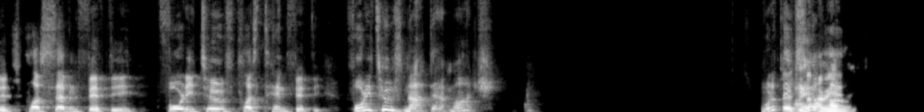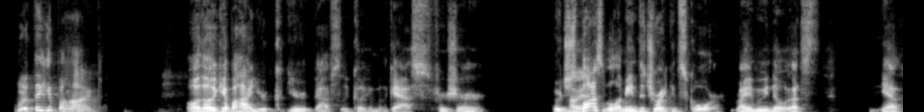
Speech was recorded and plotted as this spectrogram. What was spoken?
it's plus 750. 42 is plus 1050. 42 is not that much. What if they That's- I mean- what if they get behind? Oh, they'll get behind, you're you're absolutely cooking with gas for sure. Which is Oh, yeah. possible. I mean, Detroit can score, right? I mean, we know that's yeah.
